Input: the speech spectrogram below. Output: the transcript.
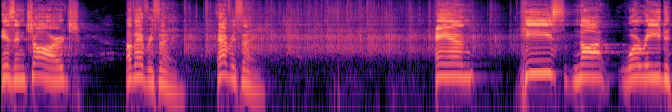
is in charge of everything. Everything. And he's not worried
